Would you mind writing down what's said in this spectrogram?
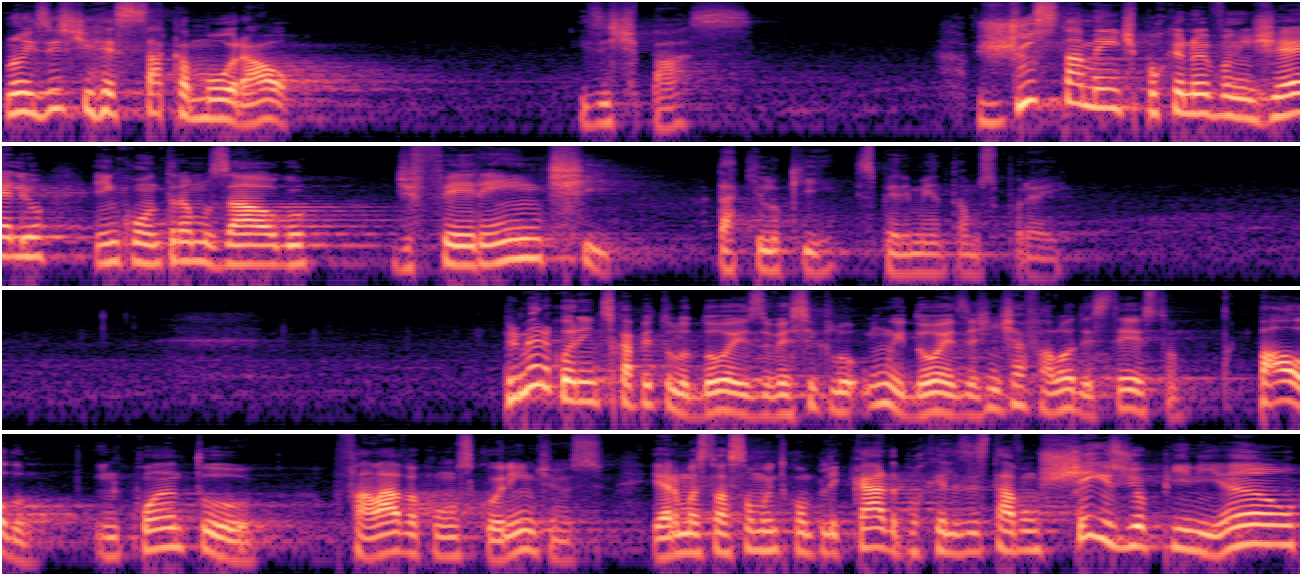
não existe ressaca moral, existe paz. Justamente porque no Evangelho encontramos algo diferente daquilo que experimentamos por aí. 1 Coríntios capítulo 2, o versículo 1 e 2, a gente já falou desse texto. Paulo, enquanto falava com os coríntios, e era uma situação muito complicada, porque eles estavam cheios de opinião,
